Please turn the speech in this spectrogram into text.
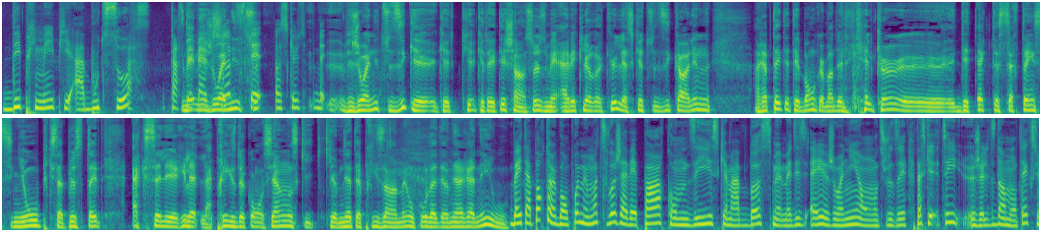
déprimée, puis à bout de souffle. Parce que mais, Joanie, tu, euh, Joanie, tu dis que, que, que tu as été chanceuse, mais avec le recul, est-ce que tu dis, Colin, aurait peut-être été bon qu'à un moment donné, quelqu'un euh, détecte certains signaux puis que ça puisse peut-être accélérer la, prise de conscience qui, qui a mené à ta prise en main au cours de la dernière année? Ou? Ben, t'apportes un bon point, mais moi, tu vois, j'avais peur qu'on me dise, que ma boss me, me dise, hey, Joanie, on, je veux dire, parce que, tu sais, je le dis dans mon texte,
